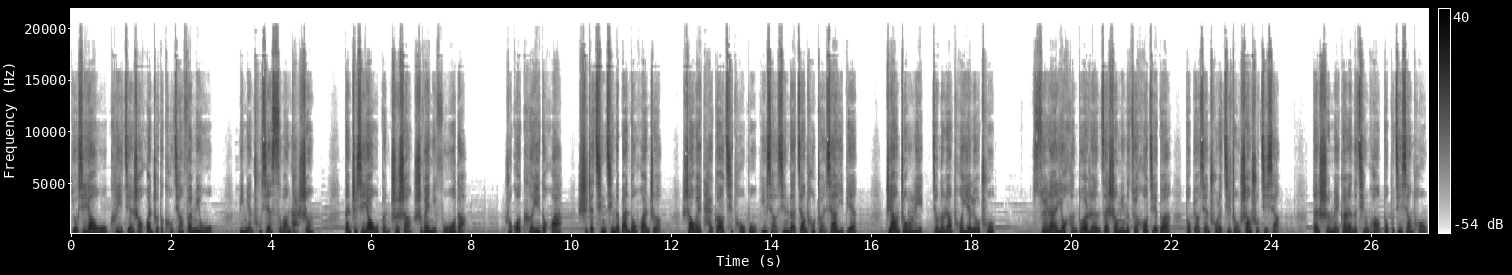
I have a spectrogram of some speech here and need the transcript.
有些药物可以减少患者的口腔分泌物，避免出现死亡嘎声，但这些药物本质上是为你服务的。如果可以的话，试着轻轻地搬动患者，稍微抬高其头部，并小心地将头转向一边，这样重力就能让唾液流出。虽然有很多人在生命的最后阶段都表现出了几种上述迹象，但是每个人的情况都不尽相同。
